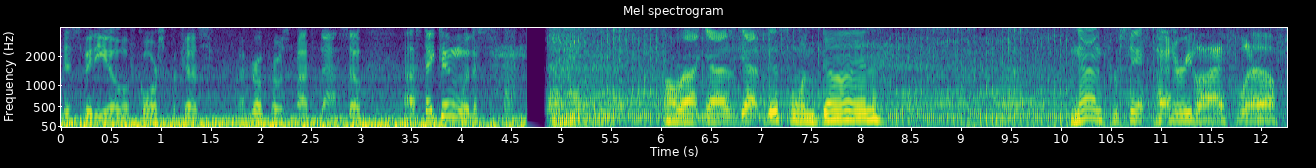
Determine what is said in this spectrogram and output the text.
this video, of course, because my GoPro's about to die. So uh, stay tuned with us. All right, guys, got this one done. 9% battery life left.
